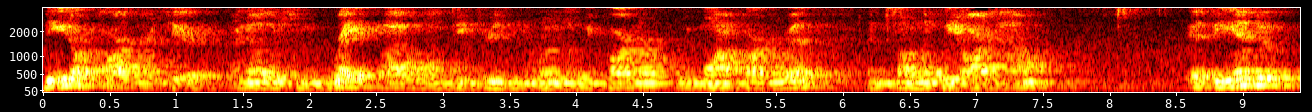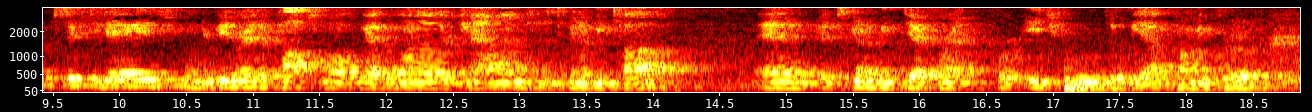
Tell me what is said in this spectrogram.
need our partners here. I know there's some great 501c3s in the room that we partner, we want to partner with, and some that we are now. At the end of 60 days, when you're getting ready to pop smoke, we have one other challenge, and it's going to be tough, and it's going to be different for each group that we have coming through.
